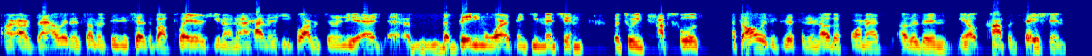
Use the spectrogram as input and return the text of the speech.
are, are valid. And some of the things he says about players, you know, not having equal opportunity at uh, the bidding war, I think he mentioned between top schools, that's always existed in other formats other than, you know, compensation.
